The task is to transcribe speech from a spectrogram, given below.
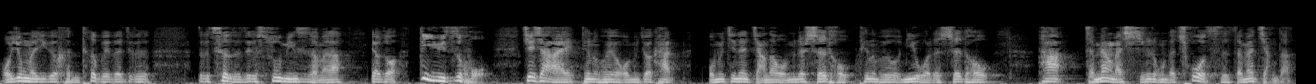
我用了一个很特别的这个这个册子，这个书名是什么呢？叫做《地狱之火》。接下来，听众朋友，我们就要看我们今天讲到我们的舌头。听众朋友，你我的舌头。他怎么样来形容的措辞？怎么样讲的？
